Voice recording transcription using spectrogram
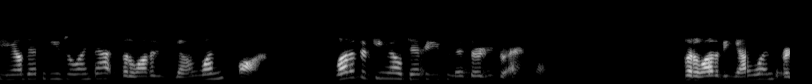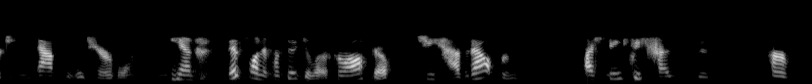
female deputies are like that, but a lot of the young ones are. A lot of the female deputies in their 30s are excellent. But a lot of the young ones are just absolutely terrible. And this one in particular, Carrasco, she has it out for me. I think because her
